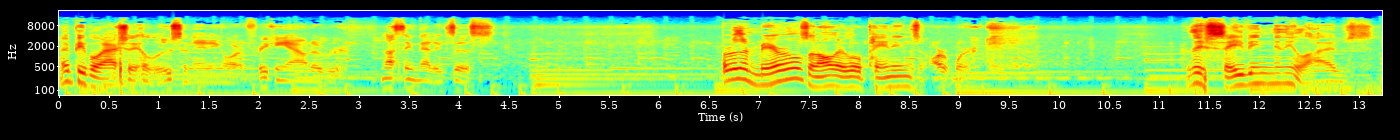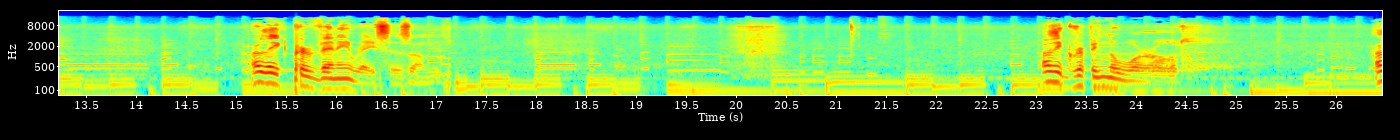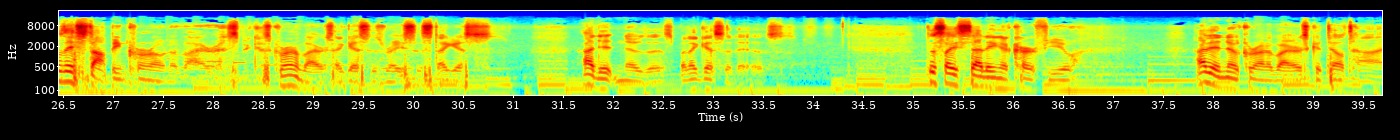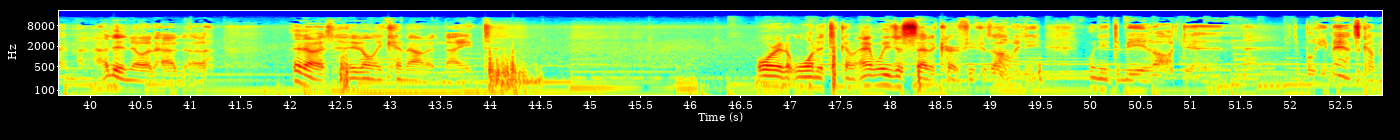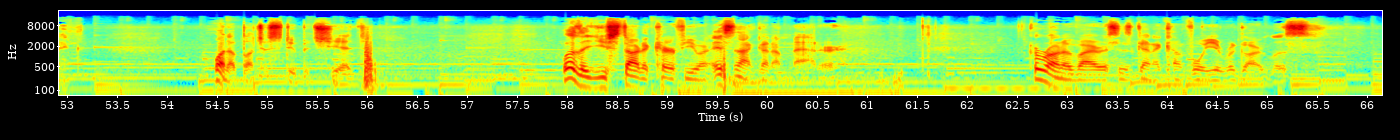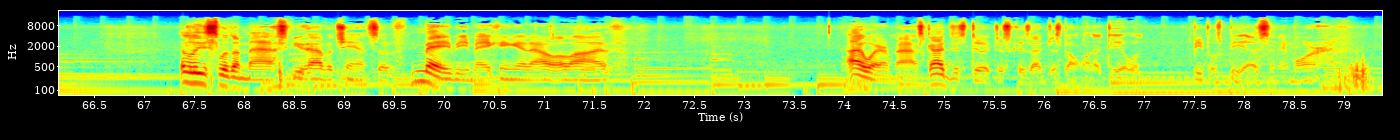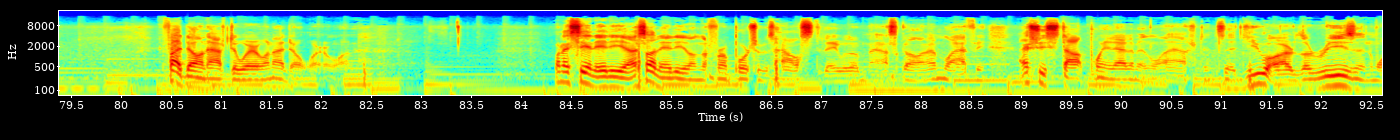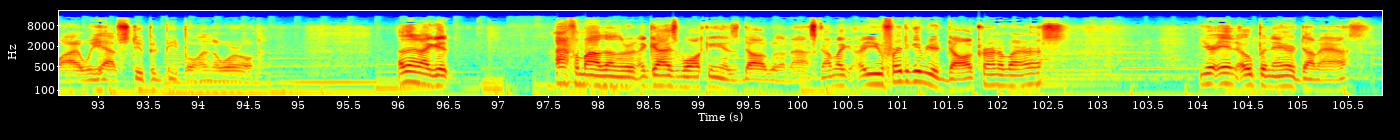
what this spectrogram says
Maybe people are actually hallucinating or freaking out over nothing that exists. But are there murals and all their little paintings and artwork? Are they saving any lives? Are they preventing racism? Are they gripping the world? Are they stopping coronavirus? Because coronavirus, I guess, is racist. I guess. I didn't know this, but I guess it is. Just like setting a curfew. I didn't know coronavirus could tell time. I didn't know it had a. I didn't know it, it only came out at night. Or it wanted to come. And we just set a curfew because, oh, we need, we need to be locked in. Boogeyman's coming. What a bunch of stupid shit whether you start a curfew or it's not gonna matter. Coronavirus is gonna come for you regardless. At least with a mask, you have a chance of maybe making it out alive. I wear a mask. I just do it just because I just don't want to deal with people's BS anymore. If I don't have to wear one, I don't wear one when I see an idiot, I saw an idiot on the front porch of his house today with a mask on. I'm laughing. I actually stopped, pointed at him, and laughed and said, You are the reason why we have stupid people in the world. And then I get half a mile down the road, a guy's walking his dog with a mask. I'm like, Are you afraid to give your dog coronavirus? You're in open air, dumbass.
